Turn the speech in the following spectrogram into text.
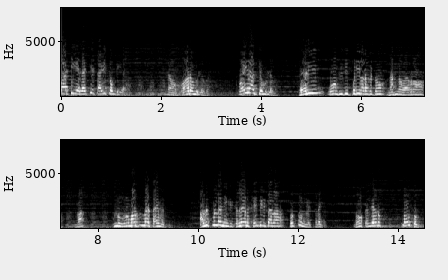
காட்டி என் லட்சியத்தை அழிக்க முடியாது. நான் மானம் உள்ளவர் வைராக்கியம் உள்ளவர் சரி உன் விதிப்படி நடக்கட்டும். நாங்க வர்றோம். இன்னும் ஒரு மாசம் தான் டைம் இருக்கு. அதுக்குள்ள நீங்க கல்யாணம் செஞ்சுக்கிட்டாதான் சொத்து உங்களுக்கு கிடைக்கும். நோ கல்யாணம் நோ சொத்து.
